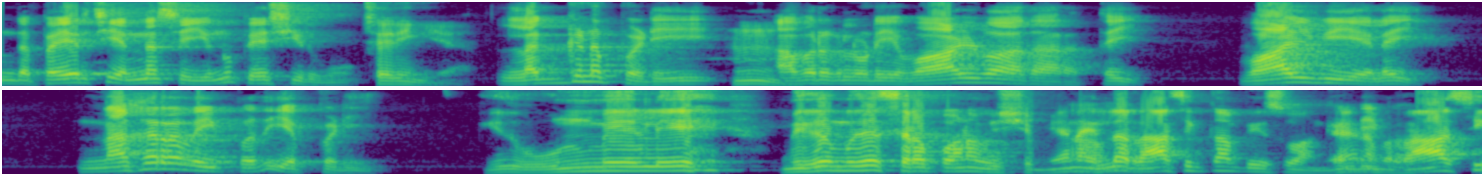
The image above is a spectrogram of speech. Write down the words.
இந்த பயிற்சி என்ன செய்யணும் பேசிடுவோம். சரிங்க. லக்னப்படி. அவர்களுடைய வாழ்வாதாரத்தை வாழ்வியலை நகர வைப்பது எப்படி? இது உண்மையிலே மிக மிக சிறப்பான விஷயம். ஏன்னா எல்லாம் ராசிக்கு தான் பேசுவாங்க. நம்ம. ராசி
